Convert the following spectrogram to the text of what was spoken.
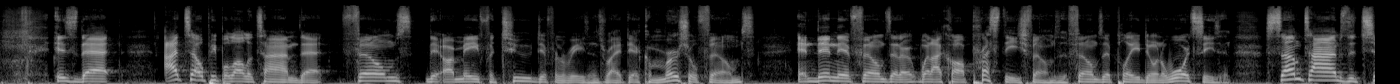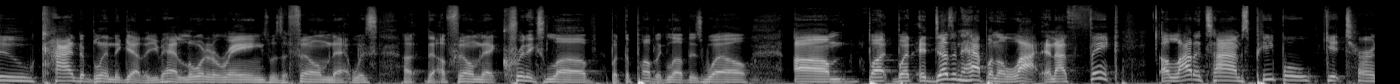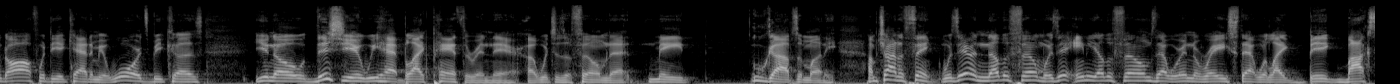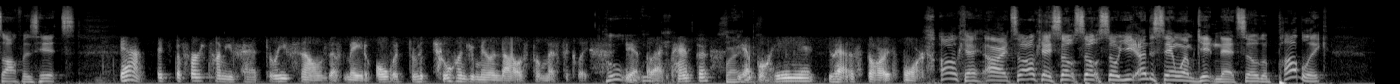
is that I tell people all the time that films they are made for two different reasons, right? They're commercial films. And then there are films that are what I call prestige films, the films that play during award season. Sometimes the two kind of blend together. You've had Lord of the Rings was a film that was a, a film that critics loved, but the public loved as well. Um, but but it doesn't happen a lot, and I think a lot of times people get turned off with the Academy Awards because you know this year we had Black Panther in there, uh, which is a film that made ooh gobs of money. I'm trying to think. Was there another film? Was there any other films that were in the race that were like big box office hits? Yeah, it's the first time you've had three films that made over two hundred million dollars domestically. Who- you had Black Panther, Right. you had Bohemian, you had A Star Is Born. Okay, all right. So okay, so so so you understand where I'm getting at. So the public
